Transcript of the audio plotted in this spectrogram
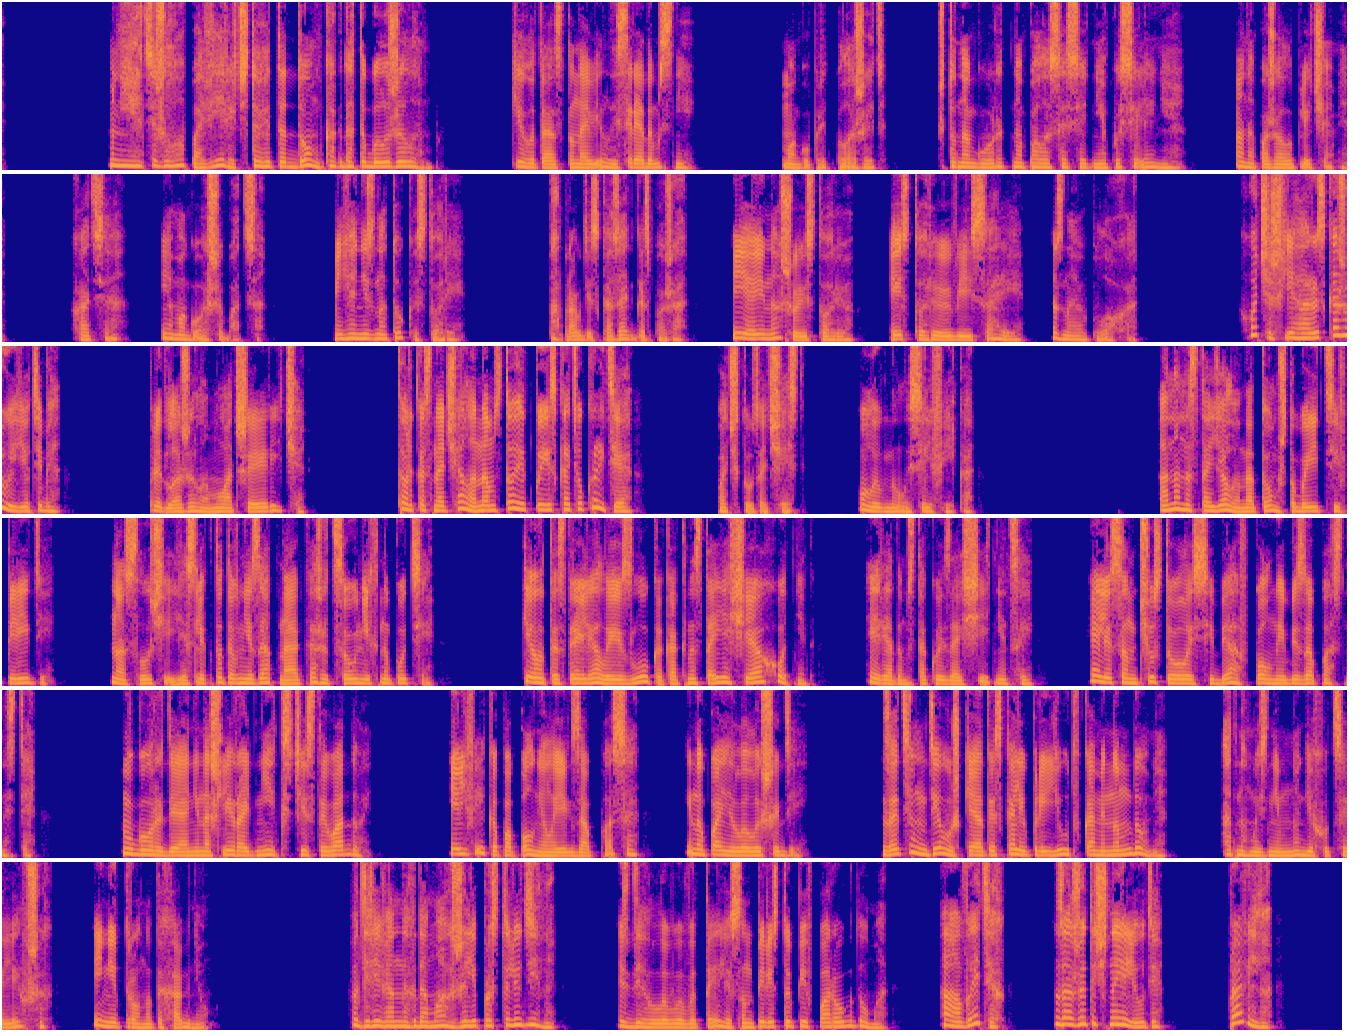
«Мне тяжело поверить, что этот дом когда-то был жилым». Киота остановилась рядом с ней. Могу предположить, что на город напало соседнее поселение. Она пожала плечами. Хотя я могу ошибаться. Я не знаток истории. По правде сказать, госпожа, я и нашу историю, историю Вейсарии, знаю плохо. «Хочешь, я расскажу ее тебе?» — предложила младшая Ричи. «Только сначала нам стоит поискать укрытие». «Почту за честь», — улыбнулась эльфийка. Она настояла на том, чтобы идти впереди, на случай, если кто-то внезапно окажется у них на пути. Кеота стреляла из лука, как настоящий охотник, и рядом с такой защитницей Элисон чувствовала себя в полной безопасности. В городе они нашли родник с чистой водой. Эльфийка пополнила их запасы и напоила лошадей. Затем девушки отыскали приют в каменном доме, одном из немногих уцелевших и нетронутых огнем. В деревянных домах жили простолюдины, сделала вывод Элисон, переступив порог дома. А в этих — зажиточные люди. Правильно?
